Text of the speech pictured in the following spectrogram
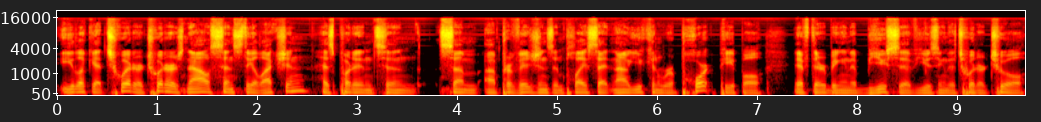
you look at Twitter. Twitter is now, since the election, has put into some uh, provisions in place that now you can report people if they're being abusive using the Twitter tool.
